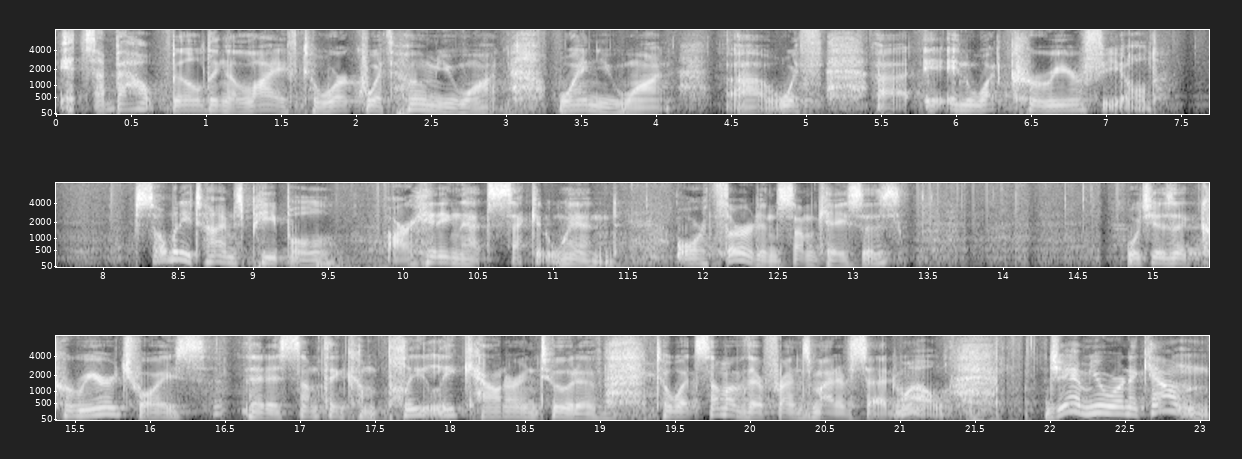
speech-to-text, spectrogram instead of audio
It's about building a life to work with whom you want, when you want, uh, with uh, in what career field. So many times people are hitting that second wind, or third in some cases, which is a career choice that is something completely counterintuitive to what some of their friends might have said. Well, Jim, you were an accountant.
